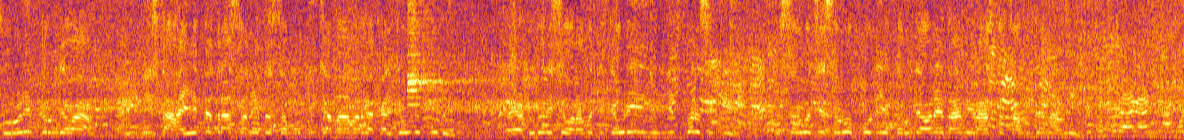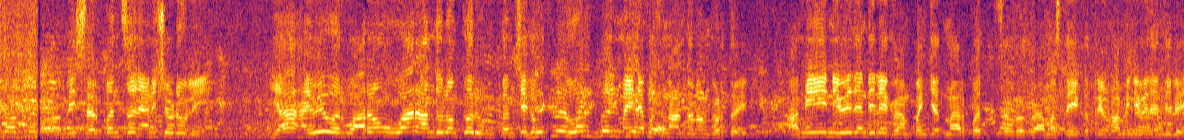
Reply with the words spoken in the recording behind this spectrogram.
सुरळीत करून द्यावा. ही नुसता हा एकच रस्ता नाही तर समृद्धीच्या महामार्गाखाली जेवढे पूल या डुबेरी शहरामध्ये तेवढी हीच परिस्थिती आहे. तर सर्वचे सर्व पूल हे करून द्यावा नाही तर आम्ही रस्ता चालू देणार नाही. मी सरपंच ज्ञानेश्वर डोले या हायवेवर वारंवार आंदोलन करून कमसे कम दोन तीन महिन्यापासून आंदोलन करतोय. आम्ही निवेदन दिले ग्रामपंचायत मार्फत सर्व ग्रामस्थ एकत्र येऊन आम्ही निवेदन दिले.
